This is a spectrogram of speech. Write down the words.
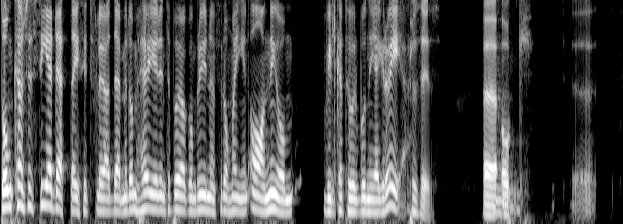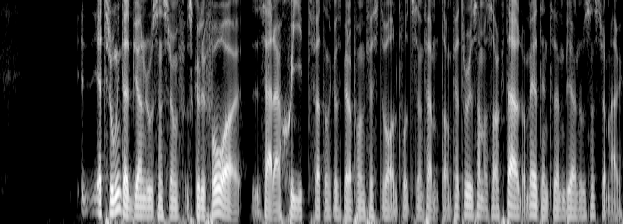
de kanske ser detta i sitt flöde, men de höjer inte på ögonbrynen för de har ingen aning om vilka Turbonegro är. Precis. Eh, Mm. Och eh, jag tror inte att Björn Rosenström skulle få så här skit för att han ska spela på en festival 2015. För jag tror det är samma sak där. De vet inte vem Björn Rosenström är.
